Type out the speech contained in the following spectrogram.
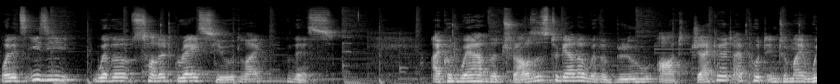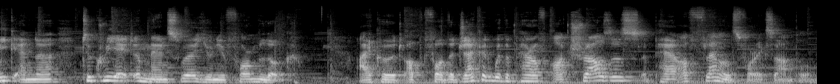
while it's easy with a solid grey suit like this. I could wear the trousers together with a blue odd jacket I put into my weekender to create a menswear uniform look. I could opt for the jacket with a pair of odd trousers, a pair of flannels for example.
